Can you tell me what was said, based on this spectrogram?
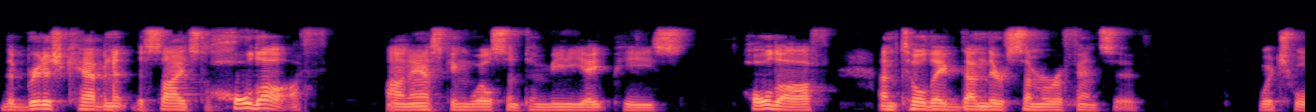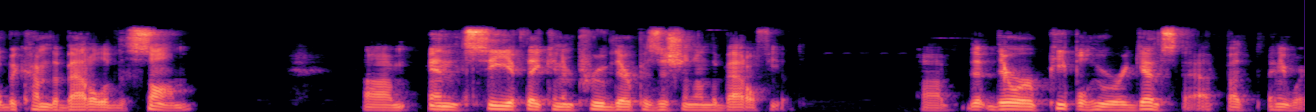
the British cabinet decides to hold off on asking Wilson to mediate peace, hold off until they've done their summer offensive, which will become the Battle of the Somme, um, and see if they can improve their position on the battlefield. Uh, th- there were people who were against that, but anyway,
